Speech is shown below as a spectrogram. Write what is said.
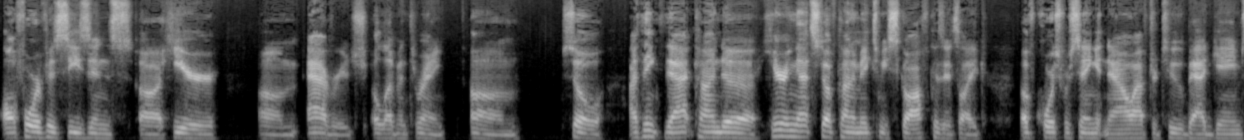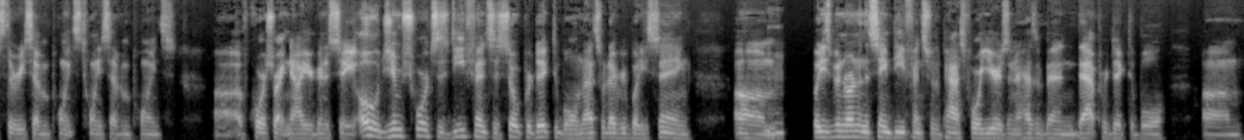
all four of his seasons uh, here um, average 11th ranked. Um, so I think that kind of hearing that stuff kind of makes me scoff because it's like, of course, we're saying it now after two bad games 37 points, 27 points. Uh, of course, right now you're going to say, oh, Jim Schwartz's defense is so predictable, and that's what everybody's saying. Um, mm-hmm. But he's been running the same defense for the past four years, and it hasn't been that predictable um,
